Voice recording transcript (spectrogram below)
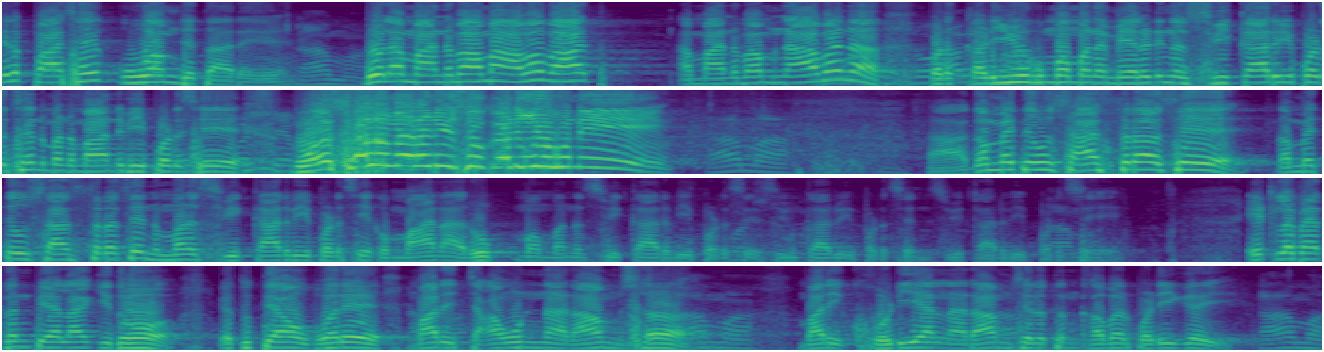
એટલે પાછા કૂવામાં જતા રહે. બોલા માનવામાં આવે વાત? આ માનવામાં ના આવે ને પણ કળિયુગમાં મને મેલડીને સ્વીકારવી પડશે ને મને માનવી પડશે. મેલડી છું કળિયુગની? હા ગમે તેવું શાસ્ત્ર હશે ગમે તેવું શાસ્ત્ર હશે ને મને સ્વીકારવી પડશે કે માના રૂપમાં મને સ્વીકારવી પડશે સ્વીકારવી પડશે ને સ્વીકારવી પડશે. એટલે મેં તને પહેલા કીધો કે તું ત્યાં ઊભો રે મારી ચાઉંડના રામ છે. મારી ખોડિયાલના રામ છે એટલે તને ખબર પડી ગઈ. અને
